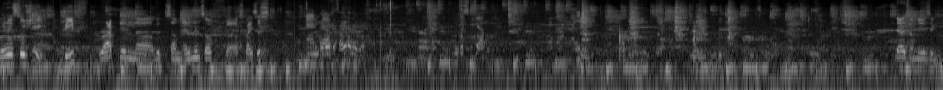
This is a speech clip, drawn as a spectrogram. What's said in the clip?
This is sushi, beef wrapped in uh, with some elements of uh, spices. and uh, the side of the roof. Just That is amazing.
